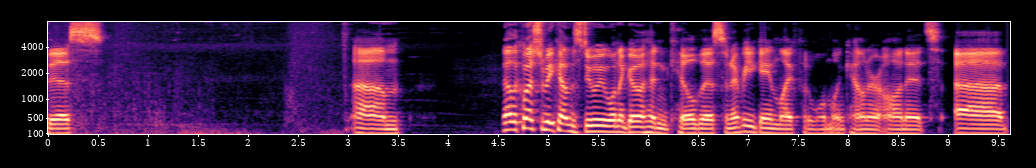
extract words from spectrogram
this. Um, now the question becomes, do we want to go ahead and kill this? Whenever you gain life, put a 1-1 counter on it. Uh,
